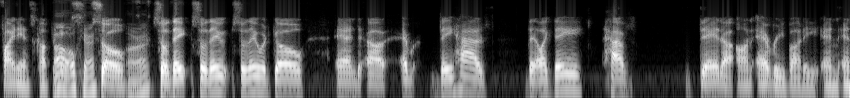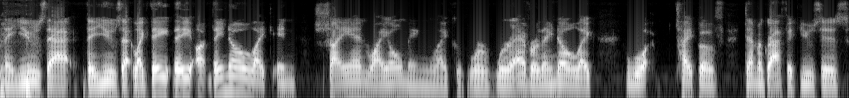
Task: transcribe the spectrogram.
finance companies. Oh, okay. So, all right. So they, so they, so they would go and uh, they have, they like they have data on everybody, and and they use that. They use that like they they uh, they know like in Cheyenne, Wyoming, like or wherever they know like what type of demographic uses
